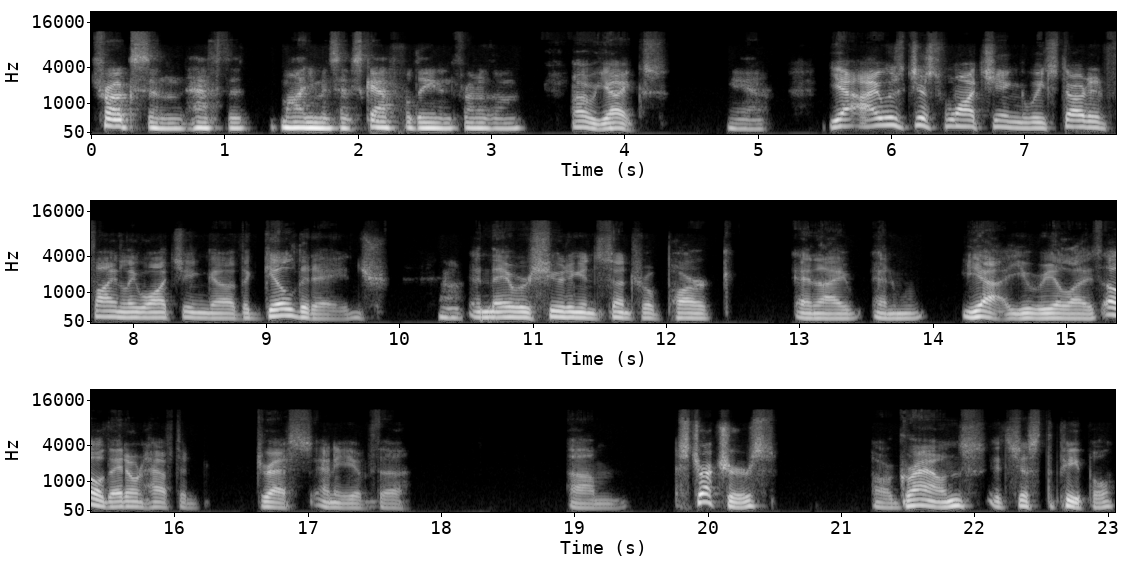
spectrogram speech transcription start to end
trucks and half the monuments have scaffolding in front of them. Oh, yikes. Yeah. Yeah, I was just watching. We started finally watching uh, the Gilded Age, oh. and they were shooting in Central Park, and I and yeah, you realize, oh, they don't have to dress any of the um, structures or grounds. It's just the people.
